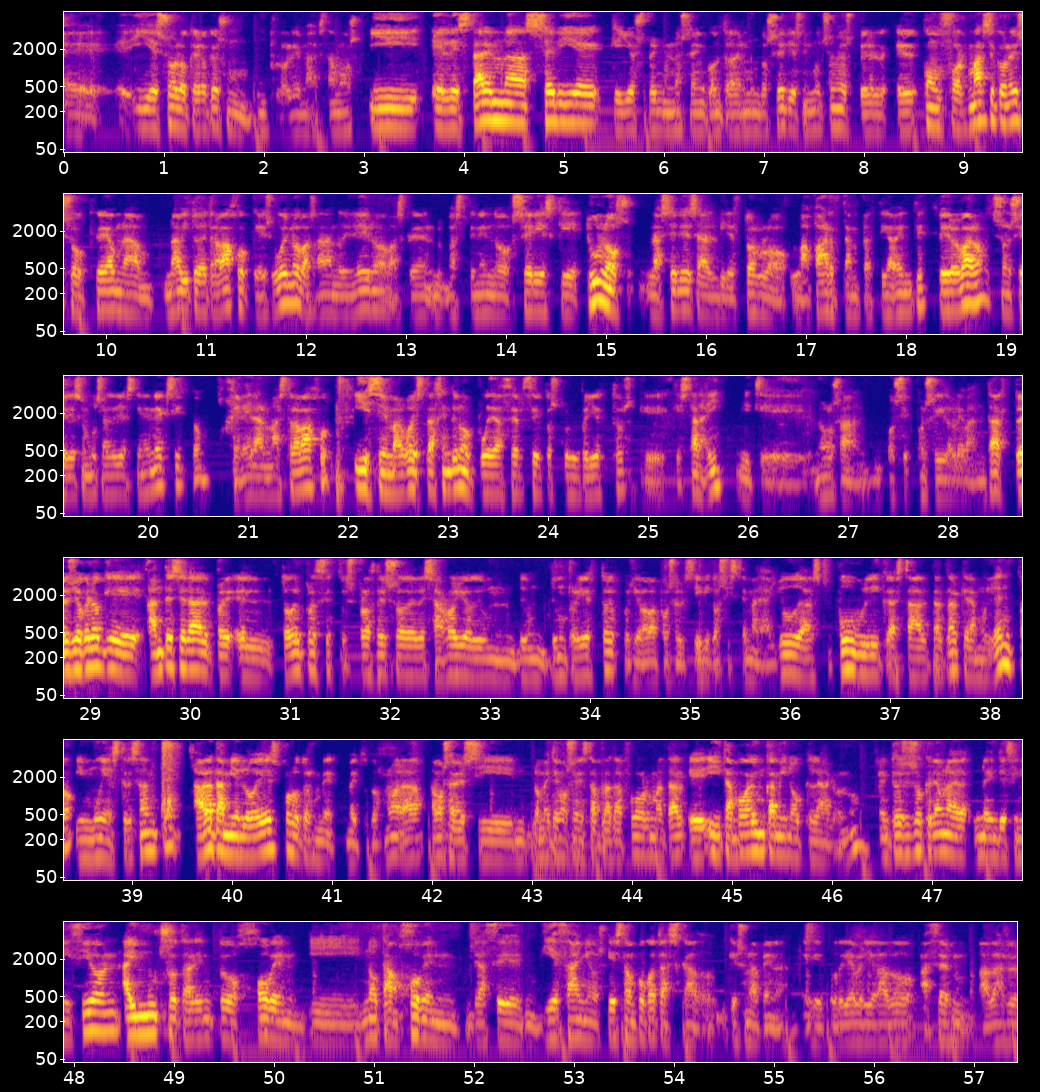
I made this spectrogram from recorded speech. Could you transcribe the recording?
Eh, y eso lo creo que es un, problema. Estamos y el estar en una serie que yo estoy no sé en contra del mundo series ni mucho menos, pero el, conformarse con eso crea un hábito de trabajo que es bueno, vas ganando dinero, vas, vas teniendo series que tú nos, las series al director lo, lo apartan prácticamente, pero bueno, son series que muchas de ellas tienen éxito, generan más trabajo y sin embargo esta gente no puede hacer ciertos proyectos que, que están ahí y que no los han conseguido levantar. Entonces yo creo que antes era el, todo el proceso, proceso de desarrollo de un, proyecto, pues llevaba pues el cívico sistema de ayudas públicas, tal, tal, tal, que era muy lento y muy estresante. Ahora también lo es por otros métodos. Ahora vamos a ver si lo metemos en esta plataforma, tal, eh, y tampoco hay un camino claro, ¿no? Entonces eso crea una, una indefinición, hay mucho talento joven y no tan joven de hace 10 años que está un poco atascado, que es una pena, que podría haber llegado a hacer, a dar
